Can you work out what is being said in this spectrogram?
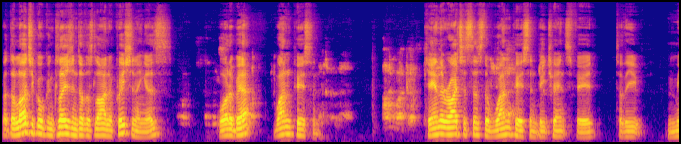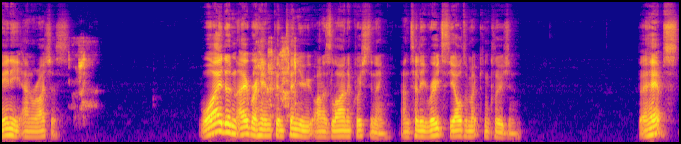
But the logical conclusion to this line of questioning is what about one person? Can the righteousness of one person be transferred to the many unrighteous? Why didn't Abraham continue on his line of questioning until he reached the ultimate conclusion? Perhaps,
